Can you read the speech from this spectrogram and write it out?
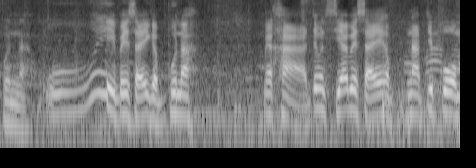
พุ่นนะอุ้ยไปใส่กับพุ่นนะแม่ขาจะมันเสียไปใส่กับนับจิปม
